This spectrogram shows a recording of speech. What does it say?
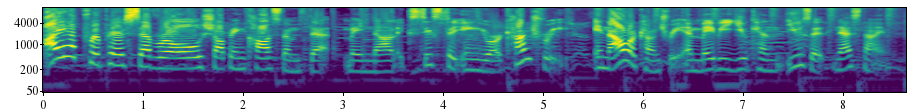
I have prepared several shopping customs that may not exist in your country, in our country, and maybe you can use it next time.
